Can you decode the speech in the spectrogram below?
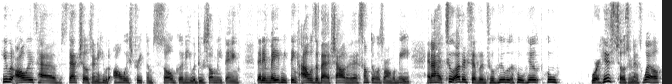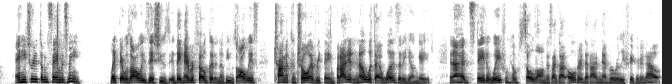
he would always have stepchildren and he would always treat them so good and he would do so many things that it made me think I was a bad child or that something was wrong with me. And I had two other siblings who who who who, who were his children as well, and he treated them the same as me. Like there was always issues. They never felt good enough. He was always trying to control everything, but I didn't know what that was at a young age. And I had stayed away from him so long as I got older that I never really figured it out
